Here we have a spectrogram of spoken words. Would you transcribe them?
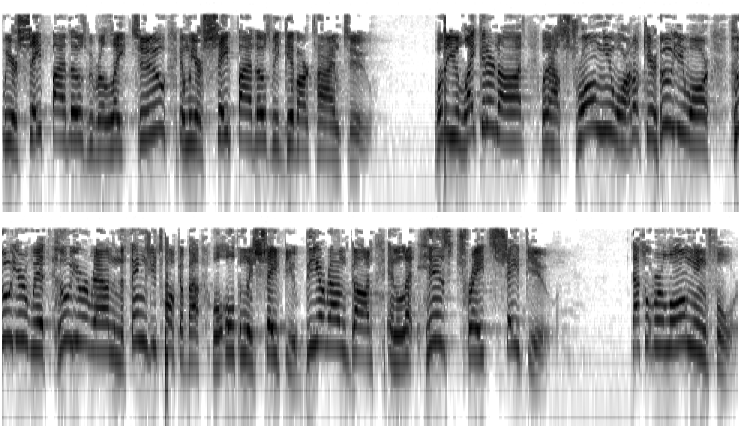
we are shaped by those we relate to, and we are shaped by those we give our time to. Whether you like it or not, whether how strong you are, I don't care who you are, who you're with, who you're around, and the things you talk about will ultimately shape you. Be around God and let His traits shape you. That's what we're longing for.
